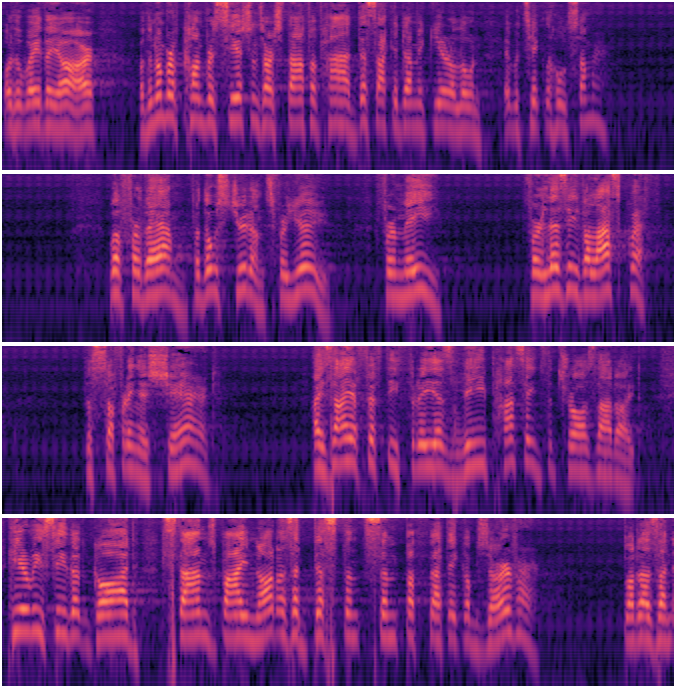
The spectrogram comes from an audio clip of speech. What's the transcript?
or the way they are, or the number of conversations our staff have had this academic year alone, it would take the whole summer. Well, for them, for those students, for you, for me, for Lizzie Velasquez, the suffering is shared. Isaiah 53 is the passage that draws that out. Here we see that God stands by not as a distant, sympathetic observer but as an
